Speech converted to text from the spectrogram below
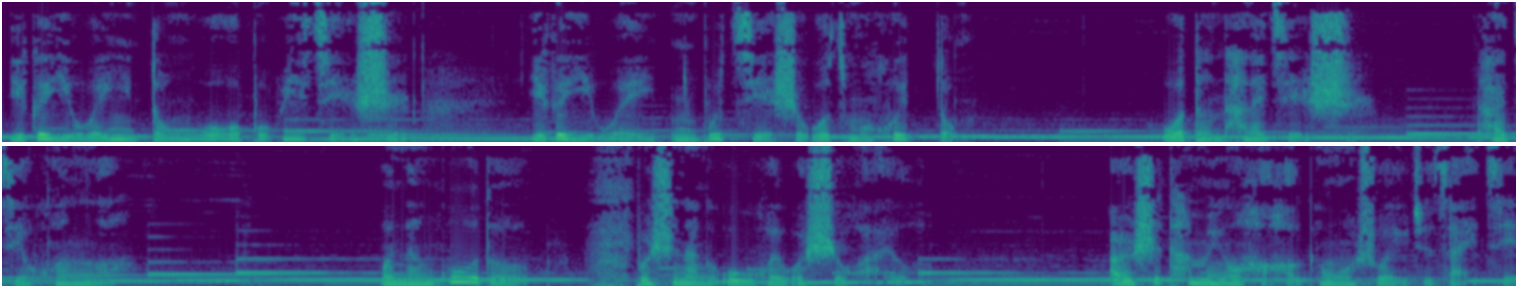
一个以为你懂我，我不必解释；一个以为你不解释，我怎么会懂？我等他的解释，他结婚了。我难过的不是那个误会我释怀了，而是他没有好好跟我说一句再见。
